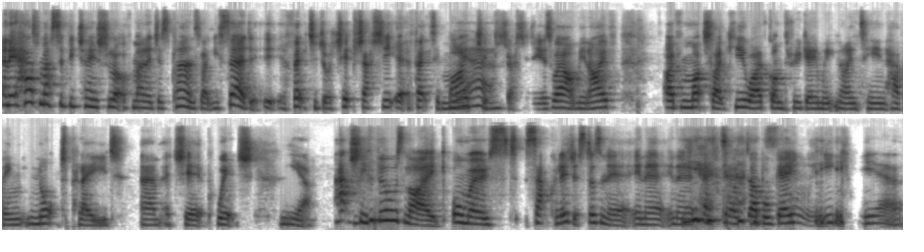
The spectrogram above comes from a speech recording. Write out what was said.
And it has massively changed a lot of managers' plans. Like you said, it, it affected your chip strategy, it affected my yeah. chip strategy as well. I mean, I've I've much like you, I've gone through game week 19 having not played um, a chip, which yeah actually feels like almost sacrilegious, doesn't it? In a in a yeah, FPL double game week. yeah.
